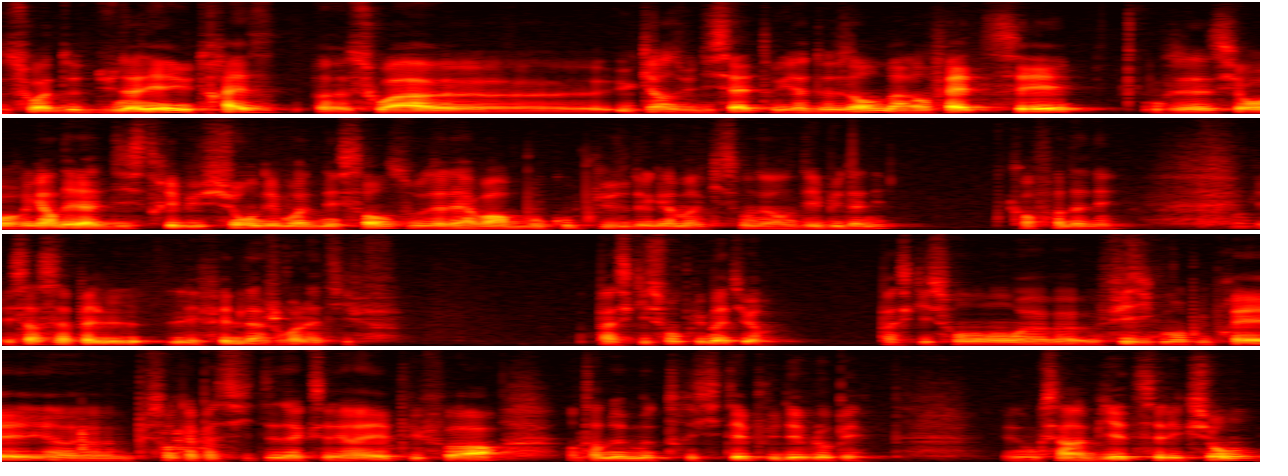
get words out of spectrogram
soit d'une année, U13, soit U15, U17, où il y a deux ans. Bah, en fait, c'est si on regardait la distribution des mois de naissance, vous allez avoir beaucoup plus de gamins qui sont nés en début d'année qu'en fin d'année. Et ça, ça s'appelle l'effet de l'âge relatif. Parce qu'ils sont plus matures. Parce qu'ils sont euh, physiquement plus prêts, euh, plus en capacité d'accélérer, plus forts, en termes de motricité, plus développés. Et donc c'est un biais de sélection.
